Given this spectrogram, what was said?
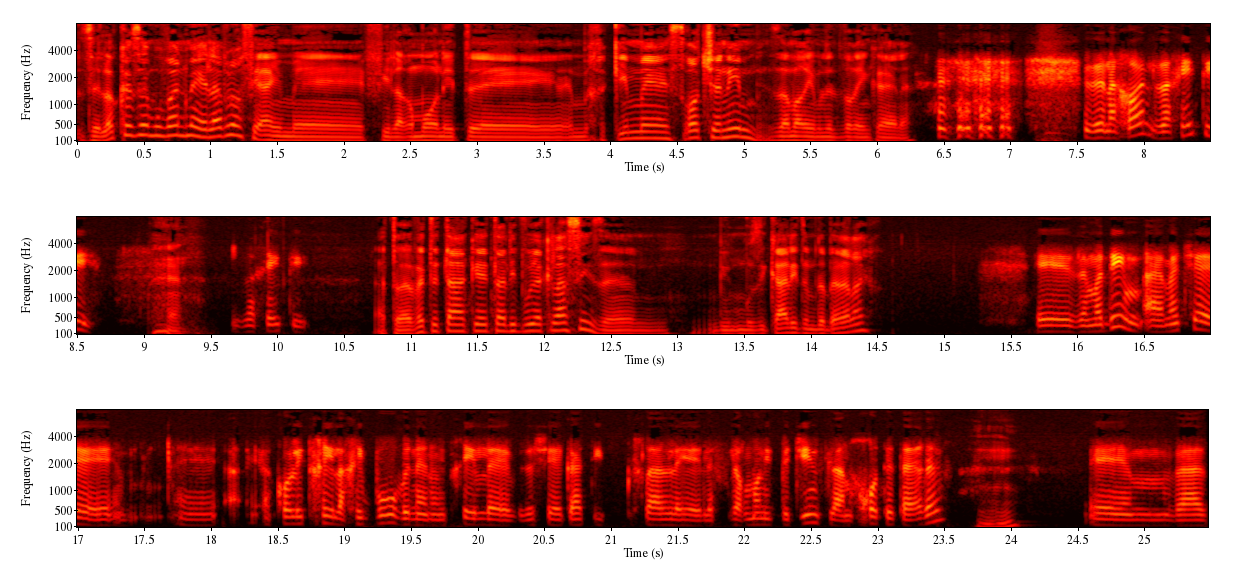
זה לא כזה מובן מאליו להופיע עם אה, פילהרמונית, אה, מחכים עשרות שנים זמרים לדברים כאלה. זה נכון, זכיתי. זכיתי. את אוהבת את, את הליווי הקלאסי? זה מוזיקלית זה מדבר אלייך? אה, זה מדהים, האמת שהכל התחיל, החיבור בינינו התחיל אה, בזה שהגעתי בכלל אה, לפילהרמונית בג'ינס להנחות את הערב, ואז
